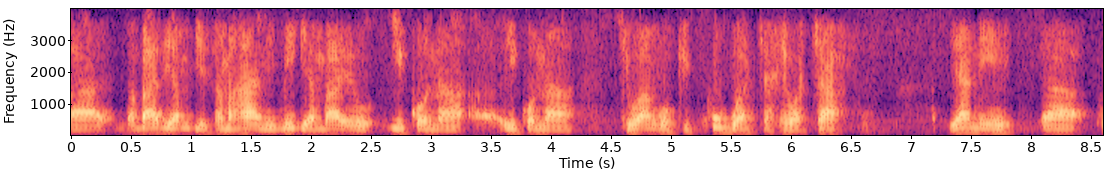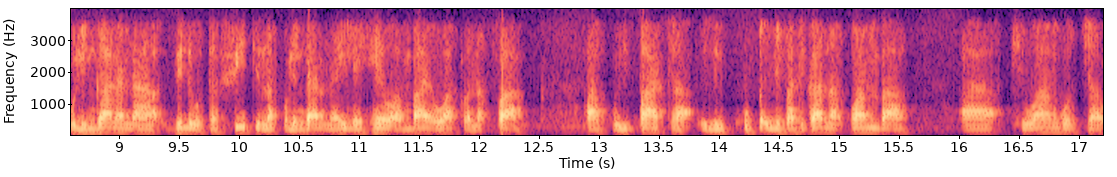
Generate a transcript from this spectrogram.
uh, baadhi ya mji samahani, miji ambayo iko na uh, iko na kiwango kikubwa cha hewa chafu, yani uh, kulingana na vile utafiti na kulingana na ile hewa ambayo watu wanafaa uh, kuipata, ilipatikana kwamba uh, kiwango cha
